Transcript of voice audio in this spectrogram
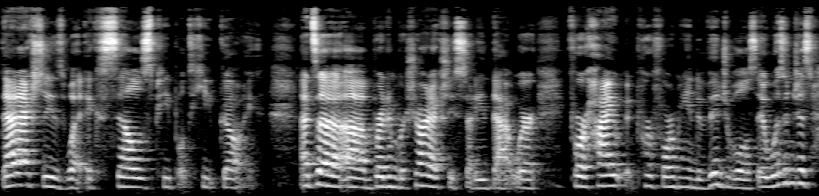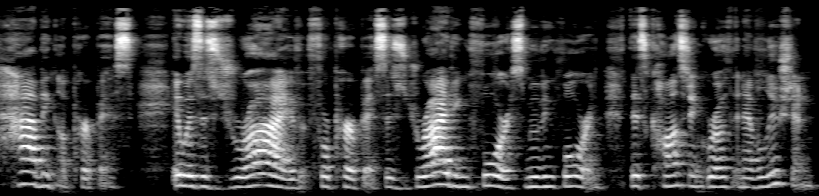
That actually is what excels people to keep going. That's a uh, Brendon Burchard actually studied that, where for high performing individuals, it wasn't just having a purpose, it was this drive for purpose, this driving force moving forward, this constant growth and evolution.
